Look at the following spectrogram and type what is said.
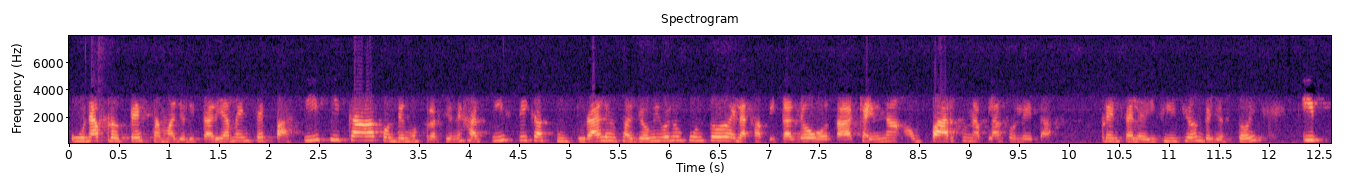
una protesta mayoritariamente pacífica, con demostraciones artísticas, culturales. O sea, yo vivo en un punto de la capital de Bogotá que hay una, un parque, una plazoleta frente al edificio donde yo estoy. Y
